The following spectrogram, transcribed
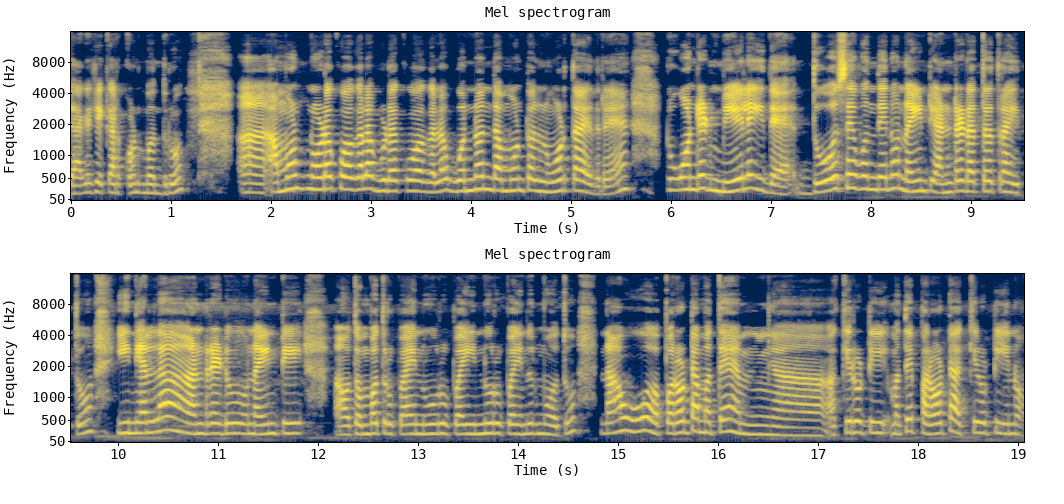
ಜಾಗಕ್ಕೆ ಕರ್ಕೊಂಡು ಬಂದರು. ಅಮೌಂಟ್ ನೋಡೋಕ್ಕೂ ಆಗಲ್ಲ, ಬಿಡೋಕ್ಕೂ ಆಗಲ್ಲ. ಒಂದೊಂದು ಅಮೌಂಟ್ ಅಲ್ಲಿ ನೋಡ್ತಾ ಇದ್ರೆ ಟೂ ಹಂಡ್ರೆಡ್ ಮೇಲೆ ಇದೆ. ದೋಸೆ ಒಂದೇನೋ ನೈಂಟಿ ಹಂಡ್ರೆಡ್ ಹತ್ರ ಹತ್ರ ಇತ್ತು. ಇನ್ನೆಲ್ಲ ಹಂಡ್ರೆಡು ನೈಂಟಿ ತೊಂಬತ್ತು ರೂಪಾಯಿ, ನೂರು ರೂಪಾಯಿ, ಇನ್ನೂರು ರೂಪಾಯಿ, ಇನ್ನೂರ ಮೂವತ್ತು. ನಾವು ಪರೋಟ ಮತ್ತು ಅಕ್ಕಿ ರೊಟ್ಟಿ ಮತ್ತು ಪರೋಟ, ಅಕ್ಕಿ ರೊಟ್ಟಿ ಏನೋ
